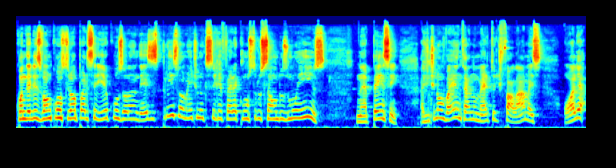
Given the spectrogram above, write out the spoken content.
quando eles vão construir uma parceria com os holandeses, principalmente no que se refere à construção dos moinhos. Né? Pensem, a gente não vai entrar no mérito de falar, mas olha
